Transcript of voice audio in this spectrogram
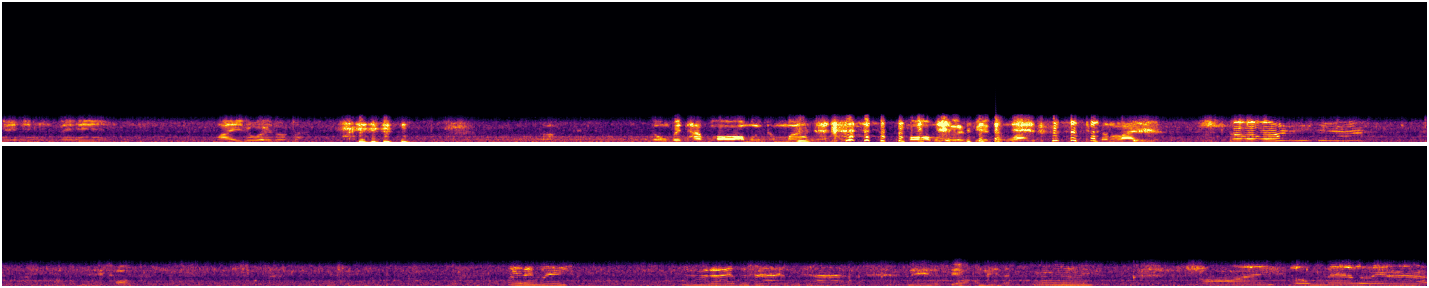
นี่นี่ ไม่ด้วยรถอะลงไปทับพ่อมึงทำไม พ่อมึงก็เลยเสียจังหวะจังไรโอ้ยครับไปได้ไหมไม่ได้ผู้ชายผู้ชายนี่เสี่ยวคนนี้แหละ อืมโอ้ยล้มแน่เลยอะ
